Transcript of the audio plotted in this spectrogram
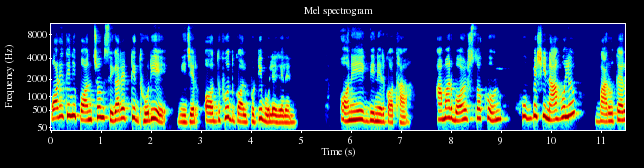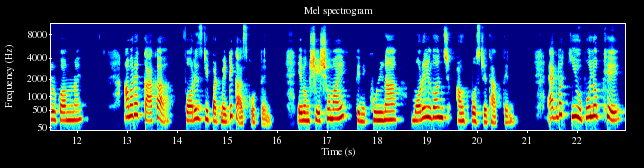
পরে তিনি পঞ্চম সিগারেটটি ধরিয়ে নিজের অদ্ভুত গল্পটি বলে গেলেন। অনেক দিনের কথা। আমার বয়স তখন খুব বেশি না হলেও বারো তেরোর কম নয়। আমার এক কাকা ফরেস্ট ডিপার্টমেন্টে কাজ করতেন এবং সে সময়ে তিনি খুলনা মরেলগঞ্জ আউটপোস্টে থাকতেন। একবার কি উপলক্ষে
